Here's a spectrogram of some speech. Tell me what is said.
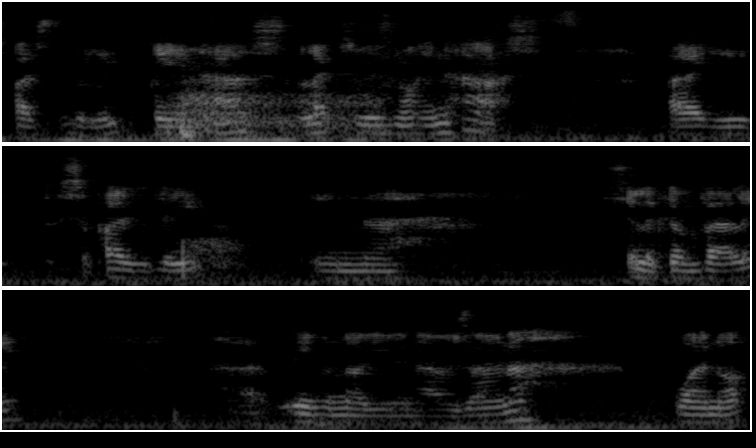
Supposed to be in house? Is not in house. Uh, supposedly in uh, Silicon Valley, uh, even though you're in Arizona, why not?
